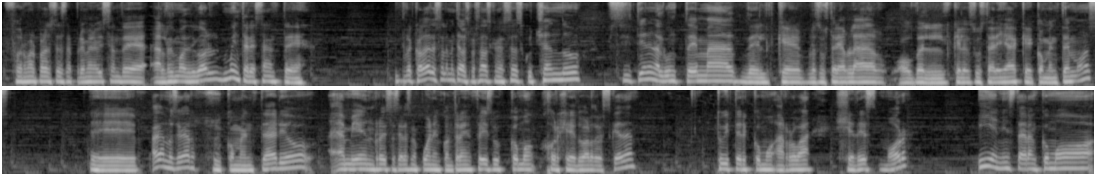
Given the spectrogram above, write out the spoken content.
formar parte de esta primera edición de Al ritmo del gol. Muy interesante. Recordarles solamente a las personas que nos están escuchando, si tienen algún tema del que les gustaría hablar o del que les gustaría que comentemos, eh, háganos llegar su comentario. A mí en redes sociales me pueden encontrar en Facebook como Jorge Eduardo Esqueda, Twitter como arroba Gedesmor y en Instagram como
